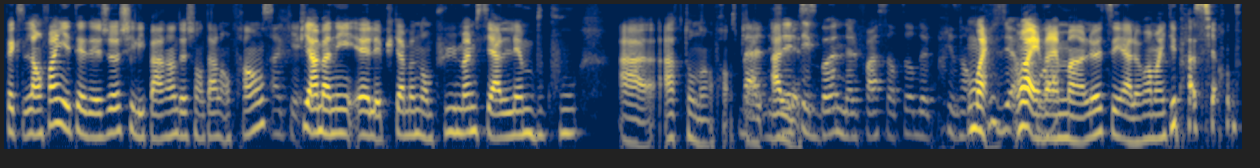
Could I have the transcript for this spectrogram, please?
fait que l'enfant, il était déjà chez les parents de Chantal en France. Puis donné, elle est plus capable non plus, même si elle l'aime beaucoup, à, à retourner en France. Ben, elle, déjà elle été bonne de le faire sortir de prison Ouais, plusieurs ouais, fois. vraiment, là, tu sais, elle a vraiment été patiente.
